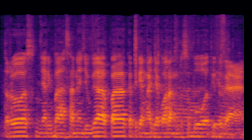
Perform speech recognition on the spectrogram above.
Terus nyari bahasannya juga apa ketika ngajak Iya, orang tersebut gitu iya. kan.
